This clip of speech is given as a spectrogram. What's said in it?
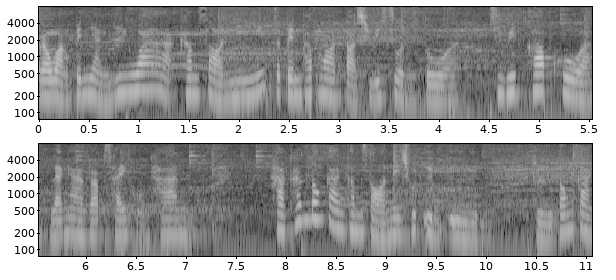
เราหวังเป็นอย่างยิ่งว่าคำสอนนี้จะเป็นพระพรต่อชีวิตส่วนตัว ชีวิตครอบครัวและงานรับใช้ของท่าน หากท่านต้องการคำสอนในชุดอื่น ๆ หรือต้องการ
